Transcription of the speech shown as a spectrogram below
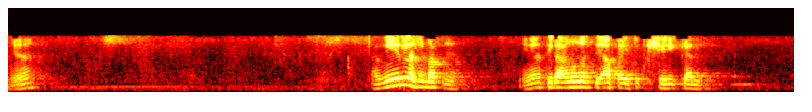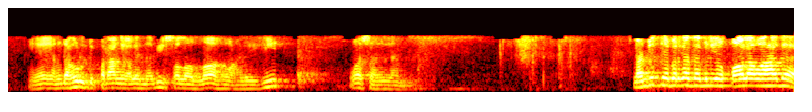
Ya. Inilah sebabnya. Ya, tidak mengerti apa itu kesyirikan. Ya, yang dahulu diperangi oleh Nabi sallallahu alaihi wasallam. Selanjutnya berkata beliau qala wa hada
